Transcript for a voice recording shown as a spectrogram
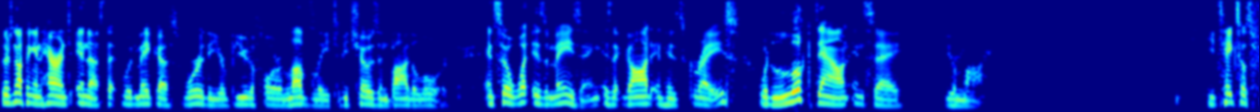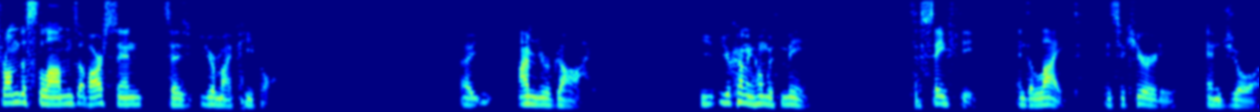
There's nothing inherent in us that would make us worthy or beautiful or lovely to be chosen by the Lord. And so, what is amazing is that God, in His grace, would look down and say, You're mine. He takes us from the slums of our sin, He says, You're my people. Uh, I'm your God. You're coming home with me to safety and delight and security and joy.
